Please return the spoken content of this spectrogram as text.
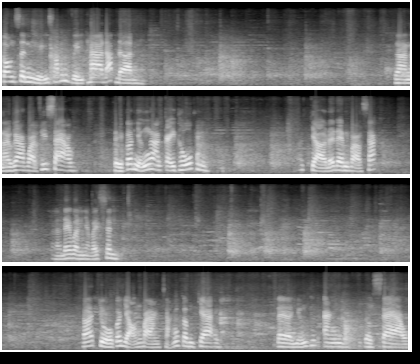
con xin nguyện sống vị tha đáp đền. Là nào ra ngoài phía sau. Thì có những à, cây thuốc chờ để đem vào sắc. À, đây là nhà vệ sinh. Đó chùa có dọn bàn sẵn cơm chay. Đây là những thức ăn nè, đồ xào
